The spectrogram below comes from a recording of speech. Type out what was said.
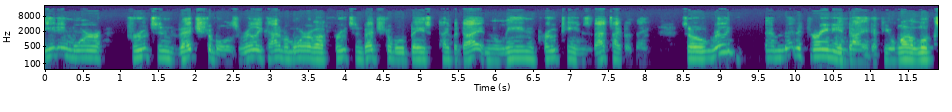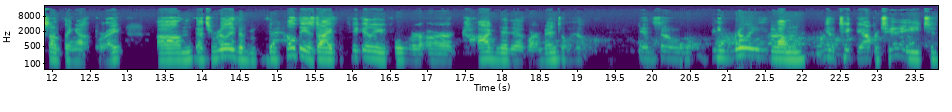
eating more fruits and vegetables, really kind of a more of a fruits and vegetable based type of diet and lean proteins, that type of thing. So really a Mediterranean diet if you want to look something up, right? Um, that's really the, the healthiest diet, particularly for our cognitive, our mental health. And so, being really, um, you know, take the opportunity to,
